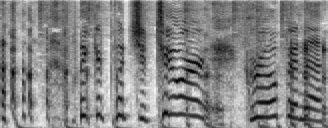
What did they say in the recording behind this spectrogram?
we could put your tour group in a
